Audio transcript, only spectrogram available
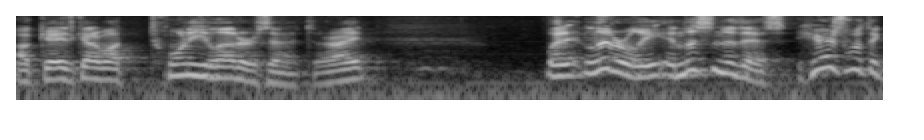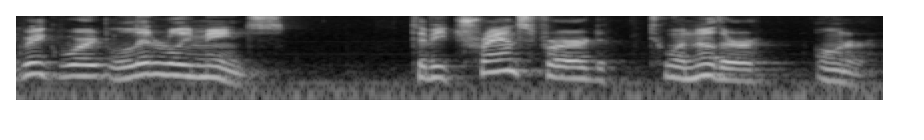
Okay, it's got about 20 letters in it, all right? But it literally, and listen to this here's what the Greek word literally means to be transferred to another owner.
